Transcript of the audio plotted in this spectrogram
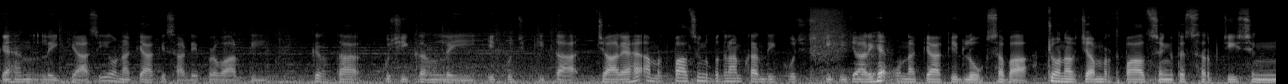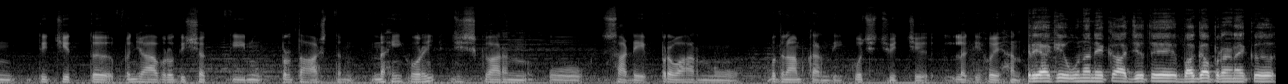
ਕਹਿਣ ਲਈ ਗਿਆ ਸੀ। ਉਹਨਾਂ ਕਿਹਾ ਕਿ ਸਾਡੇ ਪਰਿਵਾਰ ਦੀ ਕਿਰਤਾ ਖੁਸ਼ੀ ਕਰਨ ਲਈ ਇਹ ਕੁਝ ਕੀਤਾ ਜਾ ਰਿਹਾ ਹੈ। ਅਮਰਤਪਾਲ ਸਿੰਘ ਨੂੰ ਬਦਨਾਮ ਕਰਨ ਦੀ ਕੋਸ਼ਿਸ਼ ਕੀਤੀ ਜਾ ਰਹੀ ਹੈ। ਉਹਨਾਂ ਕਿਹਾ ਕਿ ਲੋਕ ਸਭਾ ਚੋਣਾਂ ਵਿੱਚ ਅਮਰਤਪਾਲ ਸਿੰਘ ਤੇ ਸਰਬਜੀਤ ਸਿੰਘ ਦੀ ਜਿੱਤ ਪੰਜਾਬ ਵਿਰੋਧੀ ਸ਼ਕਤੀ ਨੂੰ ਬਰਦਾਸ਼ਤ ਨਹੀਂ ਹੋ ਰਹੀ, ਜਿਸ ਕਾਰਨ ਉਹ ਸਾਡੇ ਪਰਿਵਾਰ ਨੂੰ ਬਦਨਾਮ ਕਰਨ ਦੀ ਕੋਸ਼ਿਸ਼ ਵਿੱਚ ਲੱਗੇ ਹੋਏ ਹਨ। ਰਿਹਾ ਕਿ ਉਹਨਾਂ ਨੇ ਇੱਕ ਅੱਜ ਤੇ ਬਾਗਾ ਪੁਰਾਣਾ ਇੱਕ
